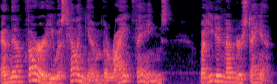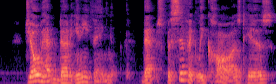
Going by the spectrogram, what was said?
And then, third, he was telling him the right things, but he didn't understand. Job hadn't done anything that specifically caused his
